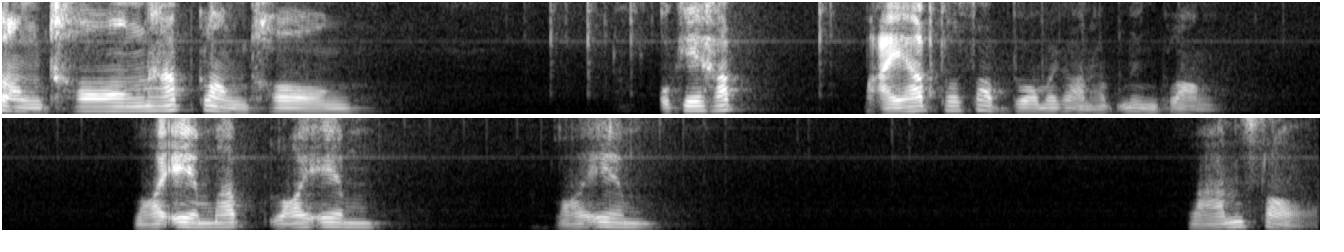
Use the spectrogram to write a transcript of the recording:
กล่องทองนะครับ กล่องทอง โอเคครับ ไปครับทดสอบตัวไปก่อนครับหนึ่งกล่องร้อยเอ็มครับร้อยเอ็มร้อยเอ็มล้านสอง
